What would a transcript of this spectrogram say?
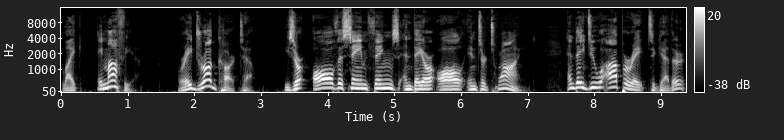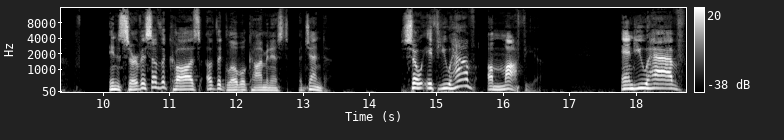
like a mafia or a drug cartel. These are all the same things and they are all intertwined. And they do operate together in service of the cause of the global communist agenda. So if you have a mafia and you have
